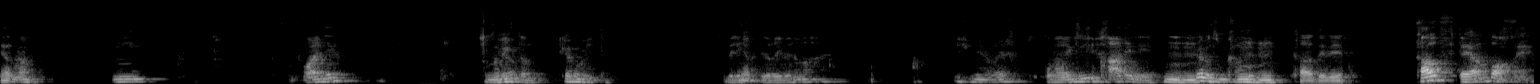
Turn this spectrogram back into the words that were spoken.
Ja. Ja. Hm. Freunde, gehen wir Ja. weiter. Gehen wir weiter. Will ich Ja. die Theorie wieder machen? Ist mir recht. Gehen wir zum KDW. Mhm. Gehen wir zum Kauf. Mhm. KDW. Kauf der Woche.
